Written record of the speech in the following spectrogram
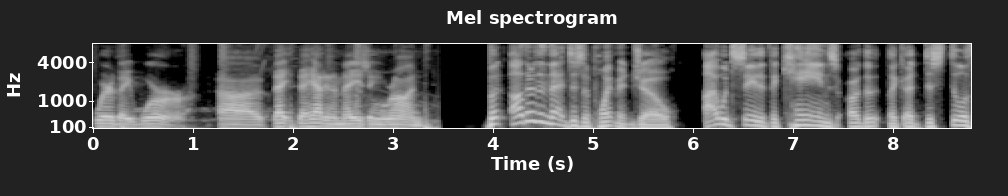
where they were. Uh, they they had an amazing run. But other than that disappointment, Joe, I would say that the Canes are the like a distilled.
